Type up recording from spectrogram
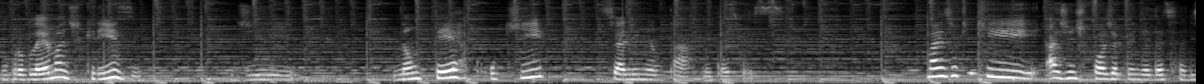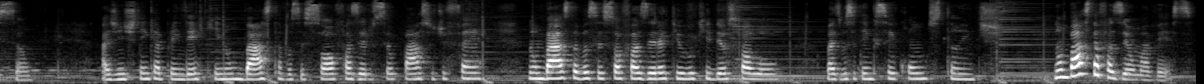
Um problema de crise, de não ter o que se alimentar muitas vezes. Mas o que, que a gente pode aprender dessa lição? A gente tem que aprender que não basta você só fazer o seu passo de fé, não basta você só fazer aquilo que Deus falou, mas você tem que ser constante. Não basta fazer uma vez.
